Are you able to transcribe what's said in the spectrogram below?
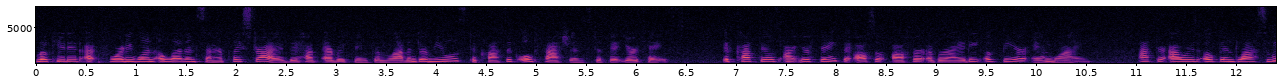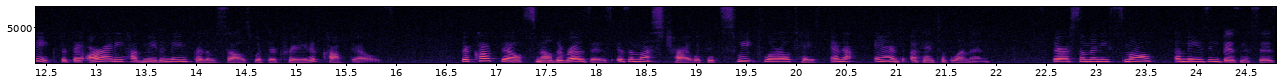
Located at 4111 Center Place Drive, they have everything from lavender mules to classic old fashions to fit your taste. If cocktails aren't your thing, they also offer a variety of beer and wine. After Hours opened last week, but they already have made a name for themselves with their creative cocktails. Their cocktail, Smell the Roses, is a must try with its sweet floral taste and a, and a hint of lemon. There are so many small, amazing businesses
